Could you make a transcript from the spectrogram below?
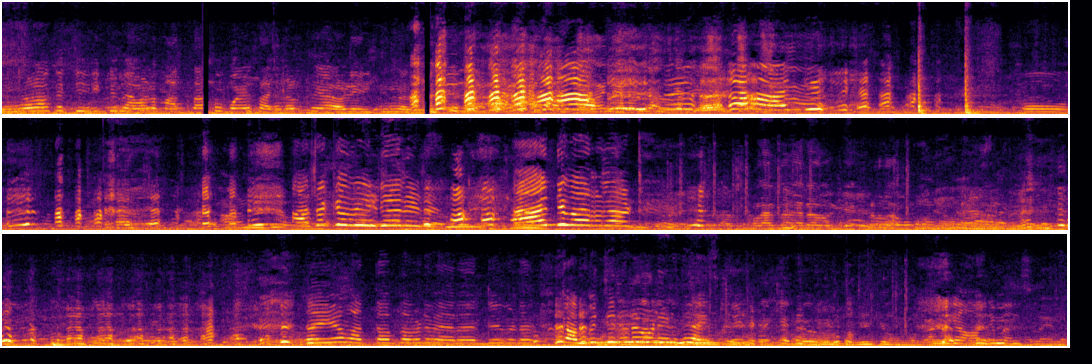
നിങ്ങളൊക്കെ ചിരിക്കുന്ന അവൾ മത്താപ്പ് പോയ സങ്കടത്തിൽ അവൾ ഇരിക്കുന്നത്. അതൊക്കെ വീഡിയോ ആന്റി പറഞ്ഞോട്ട്. അയ്യോ മത്താപ്പ അവിടെ വേറെ ഇവിടെ? കൂടെ കമ്പിച്ചിരിയുടെ കൂടെ ഇരുന്ന് ഐസ്ക്രീം ആദ്യം മനസ്സിലായില്ല.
